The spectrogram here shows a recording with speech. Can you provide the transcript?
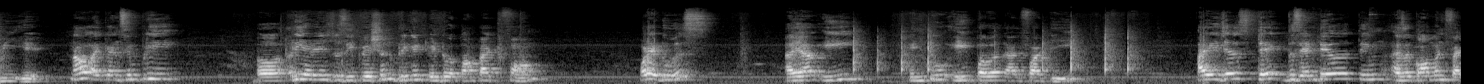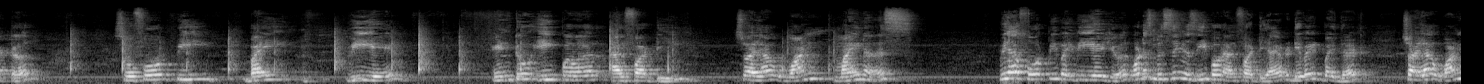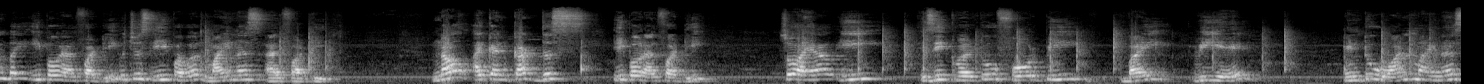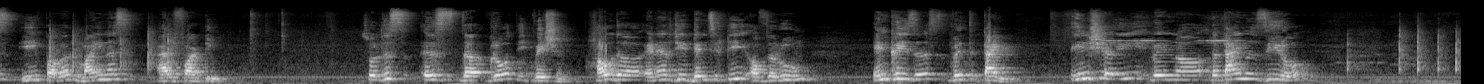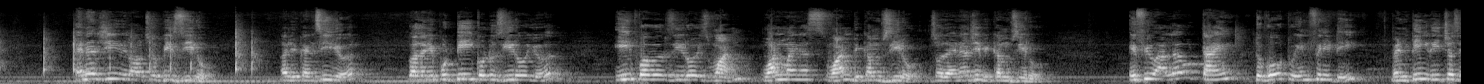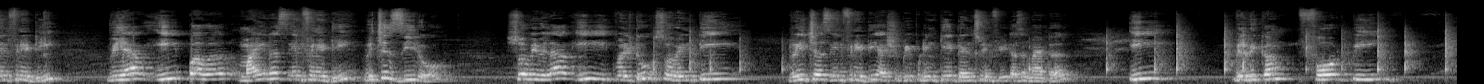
Va. Now I can simply uh, rearrange this equation, bring it into a compact form. What I do is, I have E into e power alpha t. I just take this entire thing as a common factor. So 4p by Va into e power alpha t. So I have 1 minus, we have 4p by Va here. What is missing is e power alpha t. I have to divide by that. So I'll have 1 by e power alpha t which is e power minus alpha t. Now I can cut this e power alpha t. So I have e is equal to 4p by Va into 1 minus e power minus alpha t. So this is the growth equation, how the energy density of the room increases with time. Initially when uh, the time is 0, energy will also be 0. Well, you can see here, because when you put t equal to 0 here, e power 0 is 1, 1 minus 1 becomes 0, so the energy becomes 0. If you allow time to go to infinity, when t reaches infinity, we have e power minus infinity, which is 0. So we will have e equal to, so when t reaches infinity, I should be putting t tends to infinity, doesn't matter. e will become 4p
